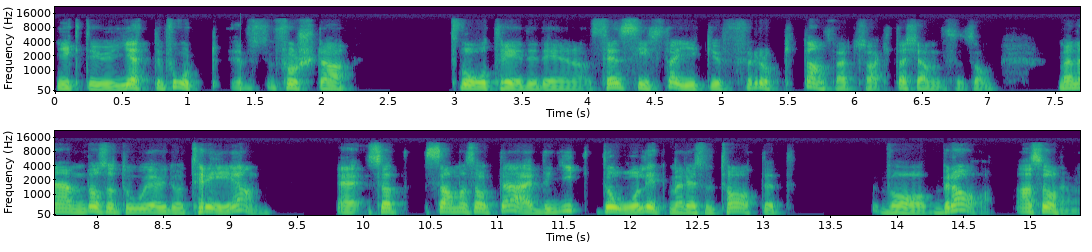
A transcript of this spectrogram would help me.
gick det ju jättefort eh, första två tredjedelarna. Sen sista gick ju fruktansvärt sakta kändes det som. Men ändå så tog jag ju då trean. Eh, så att samma sak där. Det gick dåligt men resultatet var bra. Alltså, Ja.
